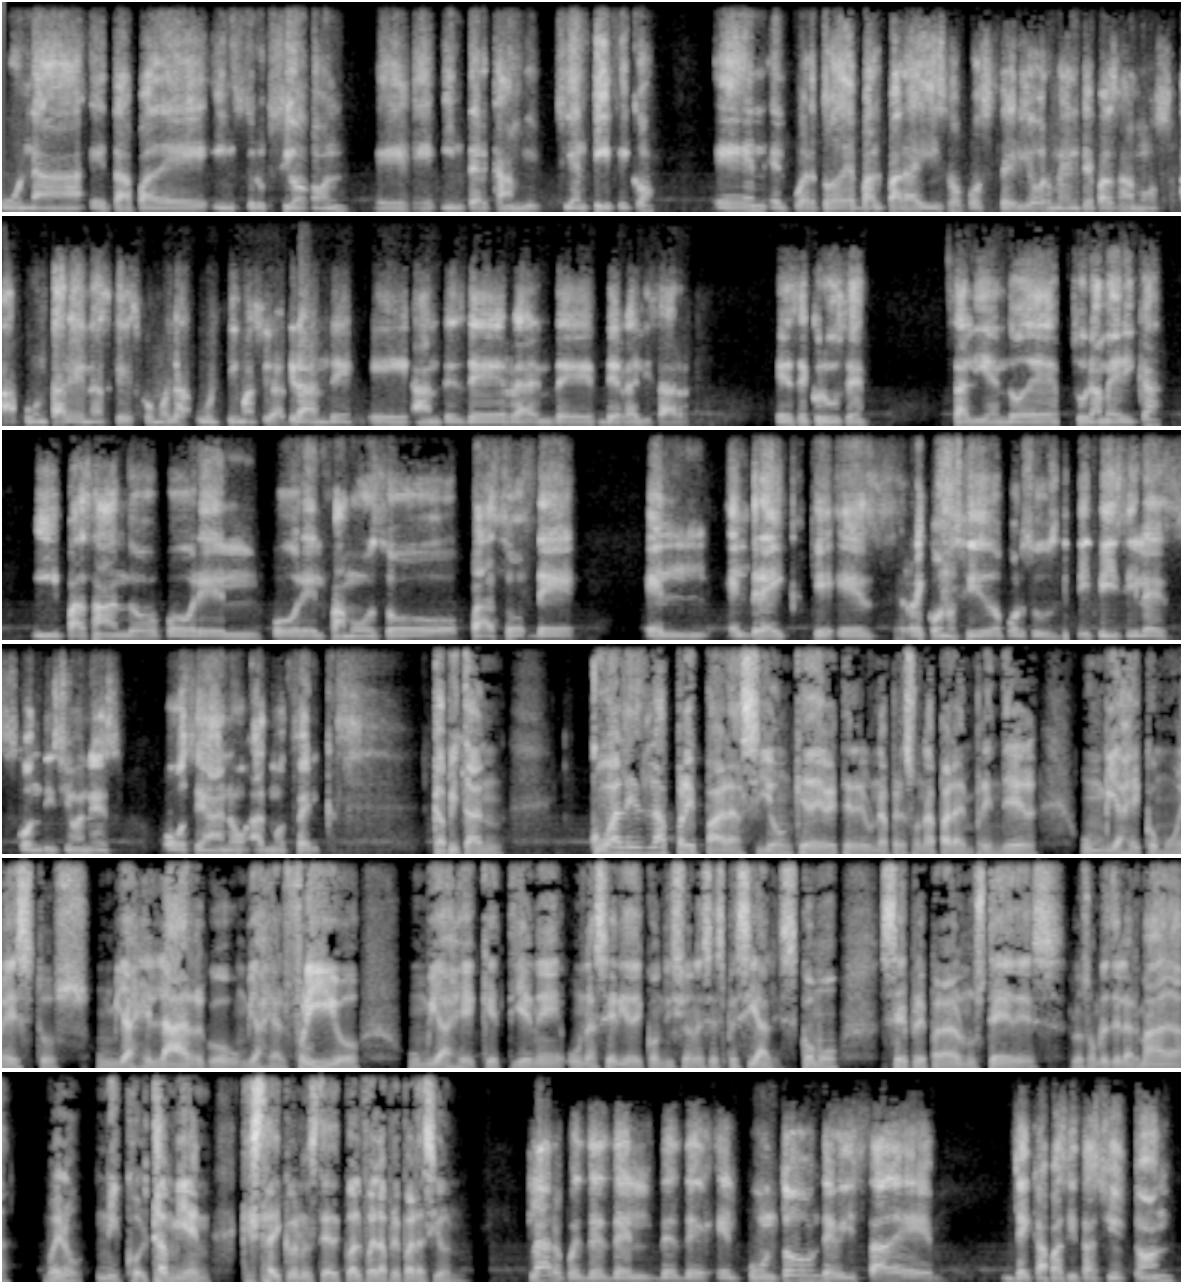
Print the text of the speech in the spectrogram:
una etapa de instrucción, eh, intercambio científico en el puerto de Valparaíso. Posteriormente pasamos a Punta Arenas, que es como la última ciudad grande eh, antes de, de, realizar ese cruce, saliendo de Sudamérica y pasando por el, por el famoso paso de el, Drake, que es reconocido por sus difíciles condiciones océano-atmosféricas. Capitán, ¿cuál es la preparación que debe tener una persona para emprender un viaje como estos? Un viaje largo, un viaje al frío, un viaje que tiene una serie de condiciones especiales. ¿Cómo se prepararon ustedes, los hombres de la Armada? Bueno, Nicole también, que está ahí con usted. ¿Cuál fue la preparación? Claro, pues desde el, desde el punto de vista de, capacitación,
